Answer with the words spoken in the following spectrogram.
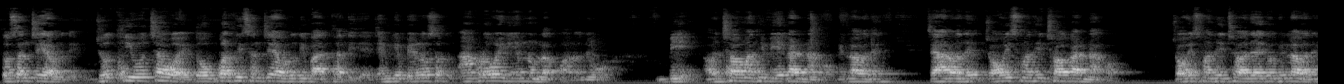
તો સંચય આવૃત્તિ. જો થી ઓછા હોય તો ઉપરથી સંચય બાદ થતી જાય. જેમ કે શબ્દ આંકડો હોય ને એમને લખવાનો. જુઓ. બે. હવે છ માંથી બે કાઢ નાખો. કેટલા વધે? ચાર વધે. ચોવીસમાંથી છ કાઢ નાખો. ચોવીસમાંથી છ જાય તો કેટલા વધે?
